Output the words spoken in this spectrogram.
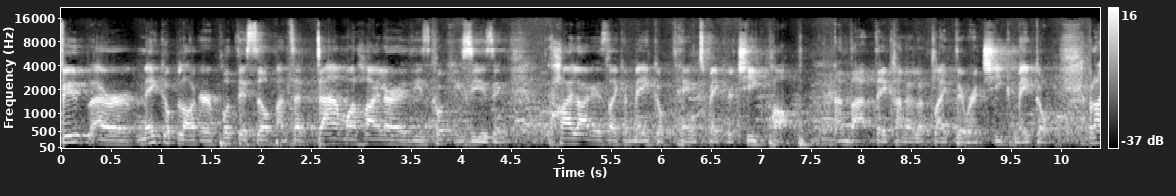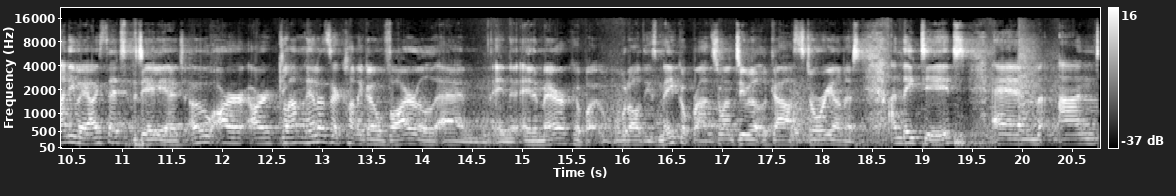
food or makeup blogger put this up and said, damn, what highlighter are these cookies using? Highlighter is like a makeup thing to make your cheek pop, and that they kind of looked like they were cheek makeup. But anyway, I said to the Daily Edge, oh, our, our Glamnillas are kind of going viral um, in, in America but with all these makeup brands. Do you want to do a little gas story on it? And they did. Um, and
